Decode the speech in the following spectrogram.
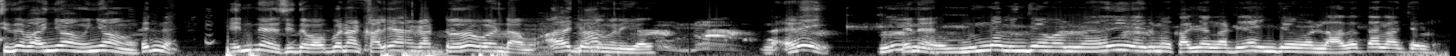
சித்தப்பா இங்க வாங்க இங்க வாங்க. என்ன? என்ன சித்தப்பா இப்ப நான் கல்யாணம் கட்டுறதோ வேண்டாம். அதை சொல்லுங்க நீங்க. என்ன? முன்ன மிஞ்ச பண்ணது இனிமே கல்யாணம் கட்டினா இஞ்ச பண்ணல அதைத்தான் நான் சொல்றேன்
